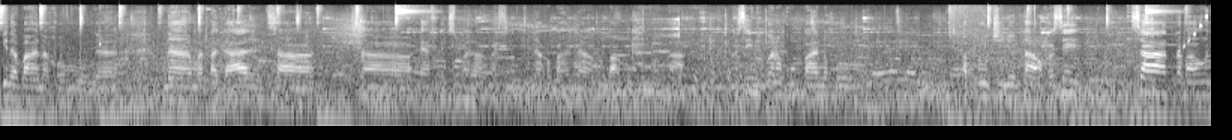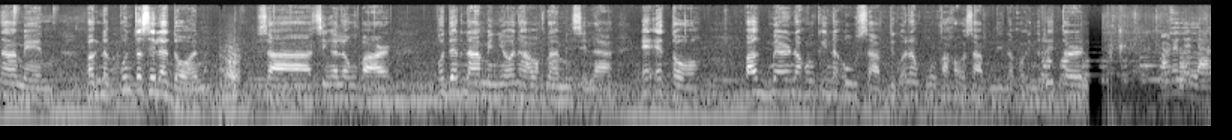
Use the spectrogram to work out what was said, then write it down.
Kinabahan ako muna na matagal sa sa FX pa lang kasi kinakabahan na ako bago bumaba. Kasi hindi ko alam kung paano ko approachin yung tao. Kasi sa trabaho namin, pag nagpunta sila doon sa Singalong Bar, poder namin yon hawak namin sila. Eh eto, pag meron akong kinausap, di ko alam kung kakausapin din ako in return. Akin na lang.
